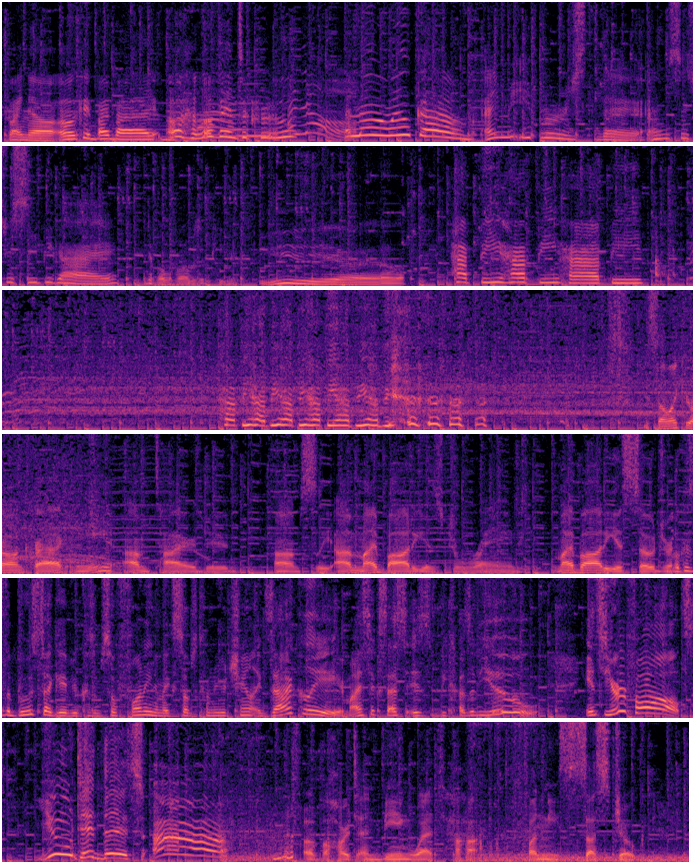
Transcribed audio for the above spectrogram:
bye now. Okay, bye bye. Oh, hello, Vanta Crew. Hello. Hello, welcome. I'm Eepers today. I'm such a sleepy guy. The bullfrogs appear. Yeah. Happy, happy, happy. Happy, happy, happy, happy, happy, happy. you sound like you're on crack. Me? I'm tired, dude. I'm sleep. I'm my body is drained. My body is so drained. Because the boost I gave you because I'm so funny to make subs come to your channel. Exactly. My success is because of you. It's your fault. You did this. Ah! of a heart and being wet. Haha. Funny sus joke.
